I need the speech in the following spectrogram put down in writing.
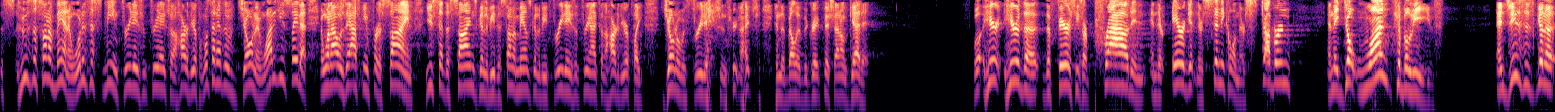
This, who's the Son of Man? And what does this mean, three days and three nights in the heart of the earth? And what's that have to do with Jonah? And why did you say that? And when I was asking for a sign, you said the sign's going to be the Son of Man's going to be three days and three nights in the heart of the earth, like Jonah was three days and three nights in the belly of the great fish. I don't get it. Well, here, here the, the Pharisees are proud and, and they're arrogant and they're cynical and they're stubborn and they don't want to believe. And Jesus is going to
